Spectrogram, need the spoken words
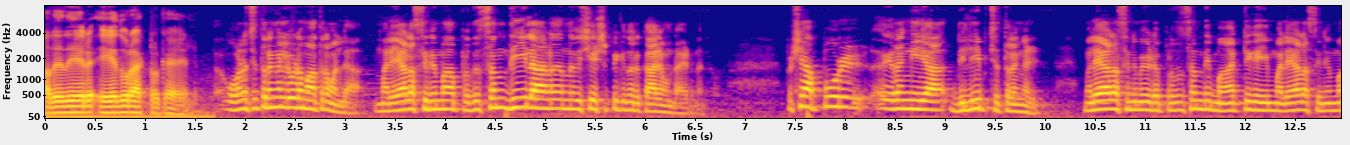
അതായത് ഏത് ഏതൊരു ആക്ടർക്കായാലും ഓണച്ചിത്രങ്ങളിലൂടെ മാത്രമല്ല മലയാള സിനിമ പ്രതിസന്ധിയിലാണ് എന്ന് വിശേഷിപ്പിക്കുന്ന ഒരു കാലം ഉണ്ടായിരുന്നല്ലോ. പക്ഷേ അപ്പോൾ ഇറങ്ങിയ ദിലീപ് ചിത്രങ്ങൾ മലയാള സിനിമയുടെ പ്രതിസന്ധി മാറ്റുകയും മലയാള സിനിമ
